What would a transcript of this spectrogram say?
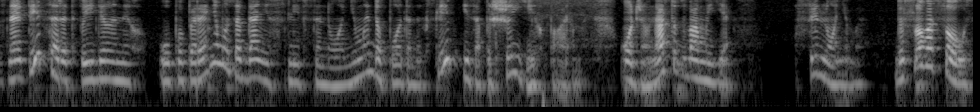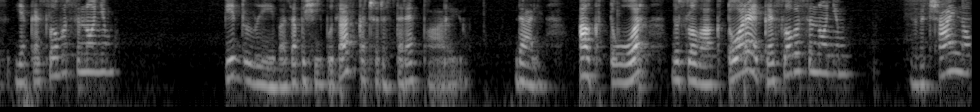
Знайди серед виділених у попередньому завданні слів синоніми до поданих слів і запиши їх парами. Отже, у нас тут з вами є синоніми. До слова соус. Яке слово синонім? Підлива. Запишіть, будь ласка, через тере парою. Далі. Актор. До слова актора. Яке слово синонім? Звичайно,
